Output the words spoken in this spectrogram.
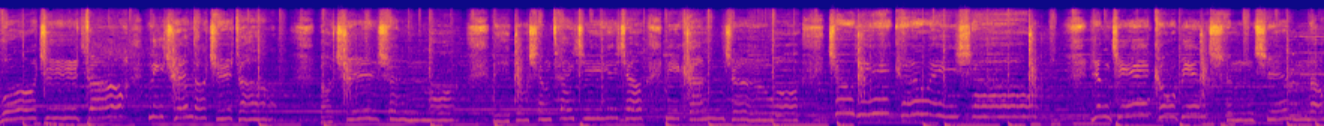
我知道，你全都知道，保持沉默。不想太计较，你看着我，就一个微笑，让借口变成煎熬。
